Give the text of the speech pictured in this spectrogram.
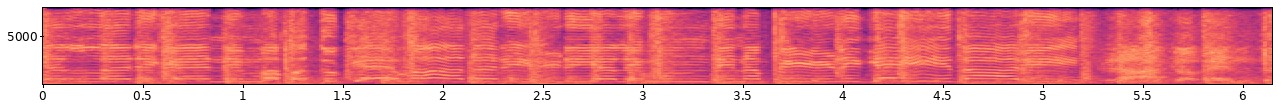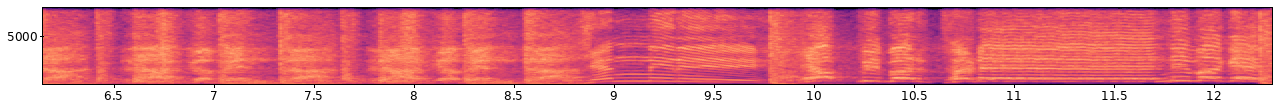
ಎಲ್ಲರಿಗೆ ನಿಮ್ಮ ಬದುಕೆ ಮಾದರಿ ಹಿಡಿಯಲಿ ಮುಂದಿನ ಪೀಳಿಗೆ ದಾರಿ. ರಾಘವೇಂದ್ರ ರಾಘವೇಂದ್ರ ರಾಘವೇಂದ್ರ. ಎನ್ನಿರಿ. ಹ್ಯಾಪಿ ಬರ್ತ್ಡೇ ನಿಮಗೆ.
